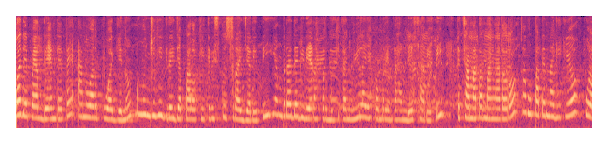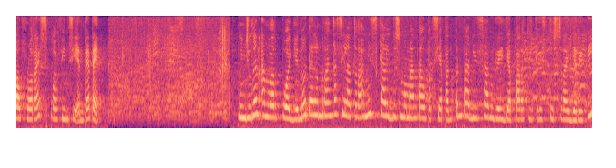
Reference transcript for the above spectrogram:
Ketua DPRD NTT Anwar Puageno mengunjungi gereja paroki Kristus Raja Riti yang berada di daerah perbukitan wilayah pemerintahan Desa Riti, Kecamatan Nangaroro, Kabupaten Nagekeo, Pulau Flores, Provinsi NTT. Kunjungan Anwar Puageno dalam rangka silaturahmi sekaligus memantau persiapan pentabisan gereja paroki Kristus Raja Riti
